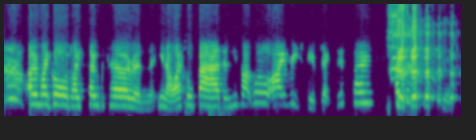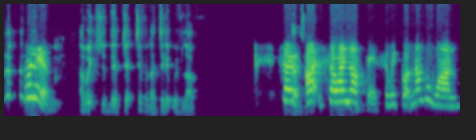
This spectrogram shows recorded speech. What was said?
oh my god, I soaked her, and you know, I feel bad. And he's like, well, I reached the objective, so brilliant. I reached the objective, and I did it with love. So, I, so I love this. So we've got number one,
